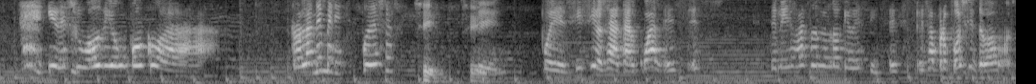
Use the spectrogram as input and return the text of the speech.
y de su odio un poco a Roland Emmerich, ¿puede ser? Sí, sí. Sí. Pues sí, sí, o sea, tal cual. Es, es... Tenéis razón en lo que decís. Es, es a propósito, vamos.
